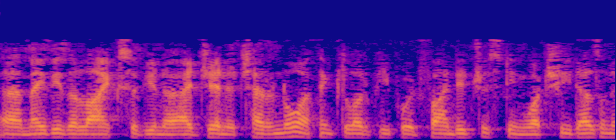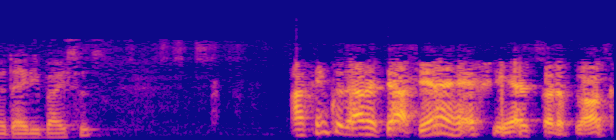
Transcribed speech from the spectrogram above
uh, maybe the likes of, you know, Jenna Challenor. I think a lot of people would find interesting what she does on a daily basis. I think without a doubt, Jenna actually has got a blog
